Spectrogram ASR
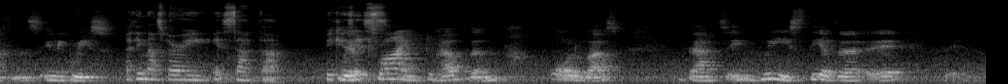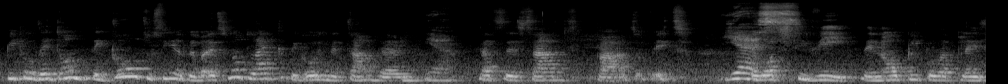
Athens, in Greece. I think that's very. It's sad that because We're it's trying to help them, all of us, that in Greece, theatre, uh, people they don't they go to theatre, but it's not like they go in the tavern. yeah. That's the sad part of it. Yes. They watch TV. They know people that plays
